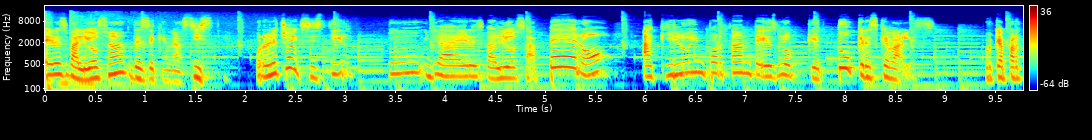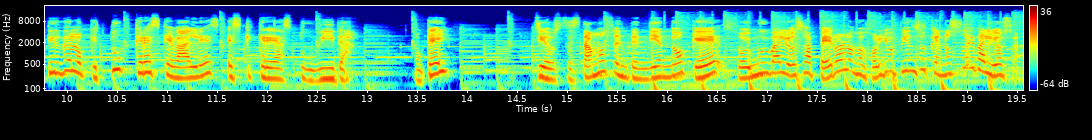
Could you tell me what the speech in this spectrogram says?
eres valiosa desde que naciste. Por el hecho de existir, tú ya eres valiosa, pero Aquí lo importante es lo que tú crees que vales. Porque a partir de lo que tú crees que vales es que creas tu vida. ¿Ok? Si estamos entendiendo que soy muy valiosa, pero a lo mejor yo pienso que no soy valiosa.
